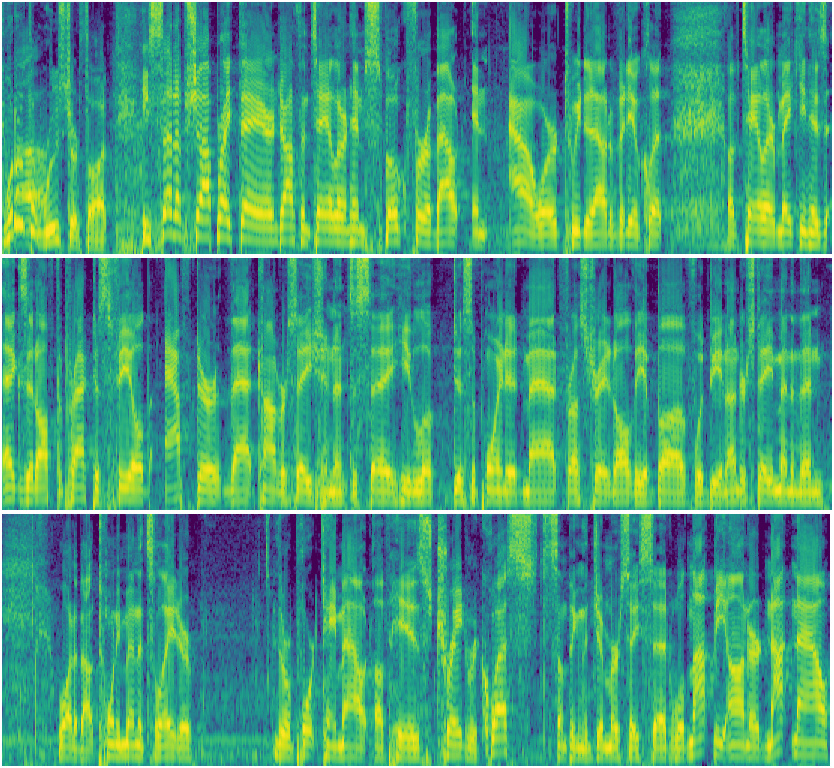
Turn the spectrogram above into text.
What about the rooster thought? He set up shop right there, and Jonathan Taylor and him spoke for about an hour. Tweeted out a video clip of Taylor making his exit off the practice field after that conversation, and to say he looked disappointed, mad, frustrated, all the above would be an understatement. And then, what about 20 minutes later? The report came out of his trade request, something that Jim Irsay said will not be honored, not now,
